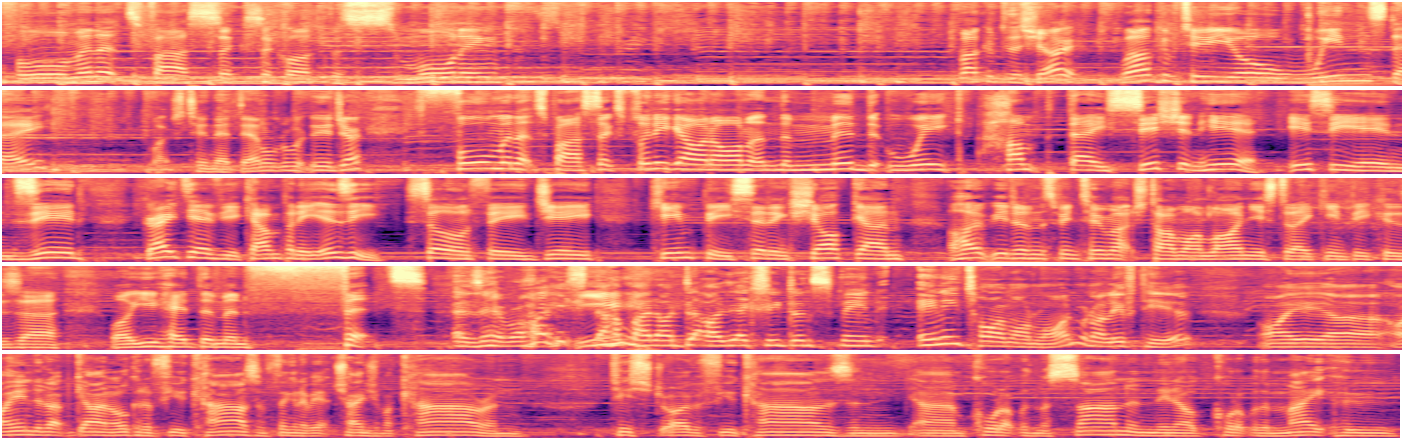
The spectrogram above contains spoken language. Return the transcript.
Four minutes past six o'clock this morning. Welcome to the show. Welcome to your Wednesday. Might just turn that down a little bit there, Joe. Four minutes past six. Plenty going on in the midweek hump day session here. SENZ. Great to have your company. Izzy, still on Fiji. Kempy sitting shotgun. I hope you didn't spend too much time online yesterday, Kempy, because, uh, well, you had them in fits. Is that right? Yeah. No, mate, I, d- I actually didn't spend any time online when I left here. I uh, I ended up going to look at a few cars and thinking about changing my car and test drove a few cars and um, caught up with my son and then I caught up with a mate who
